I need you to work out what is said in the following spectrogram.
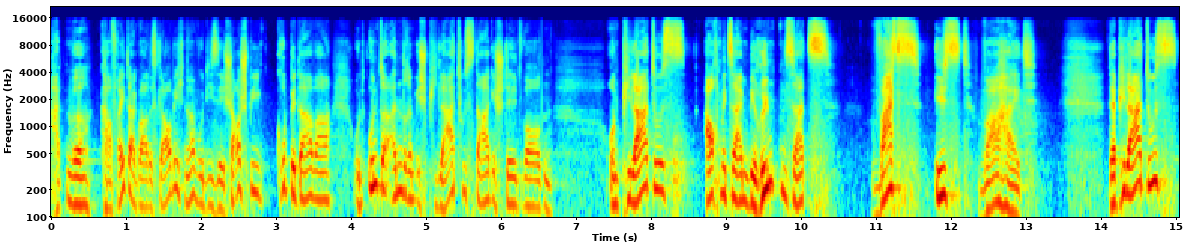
hatten wir, Karfreitag war das, glaube ich, ne, wo diese Schauspielgruppe da war. Und unter anderem ist Pilatus dargestellt worden. Und Pilatus auch mit seinem berühmten Satz, was ist Wahrheit? Der Pilatus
